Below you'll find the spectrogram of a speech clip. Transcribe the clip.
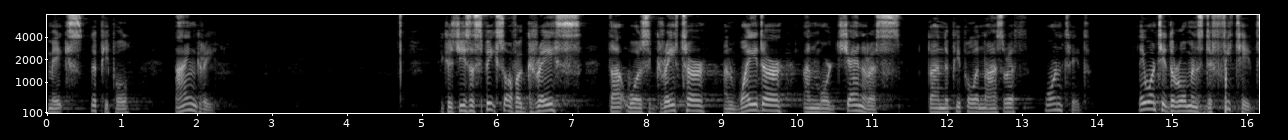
makes the people angry because Jesus speaks of a grace that was greater and wider and more generous than the people in Nazareth wanted. They wanted the Romans defeated,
